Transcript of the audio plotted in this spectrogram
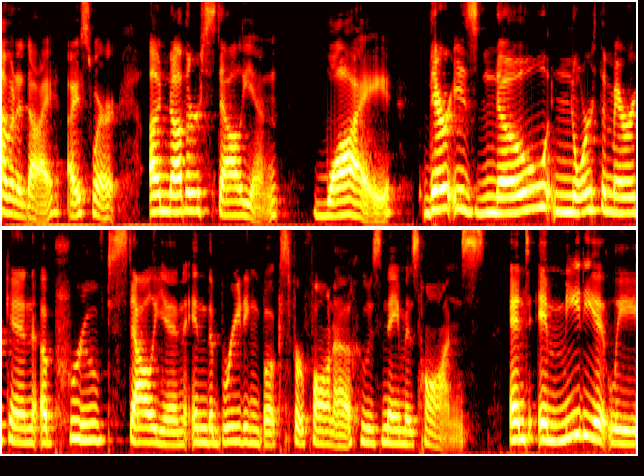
I'm gonna die. I swear. Another stallion. Why? There is no North American approved stallion in the breeding books for FHANA whose name is Hans. And immediately,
